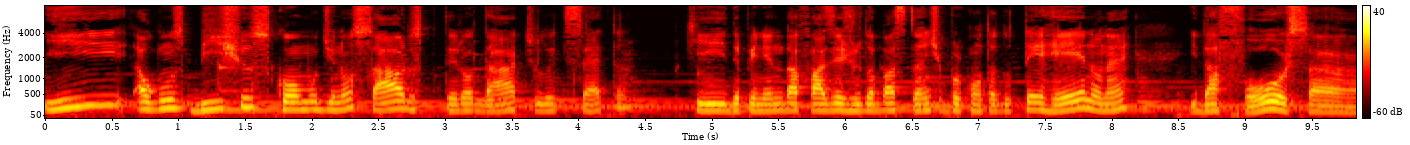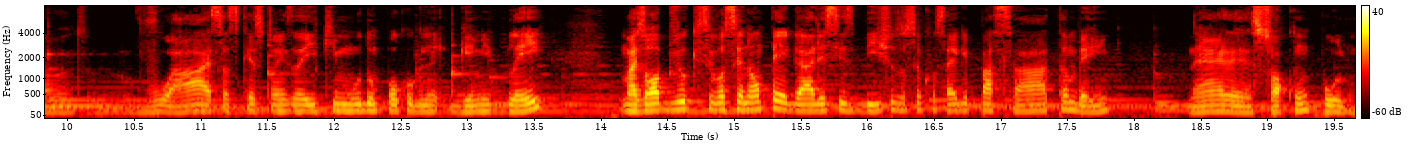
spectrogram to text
E alguns bichos como dinossauros, pterodáctilo, etc. Que dependendo da fase ajuda bastante por conta do terreno, né? E da força, voar, essas questões aí que mudam um pouco o gameplay. Mas óbvio que se você não pegar esses bichos, você consegue passar também, né? Só com um pulo.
